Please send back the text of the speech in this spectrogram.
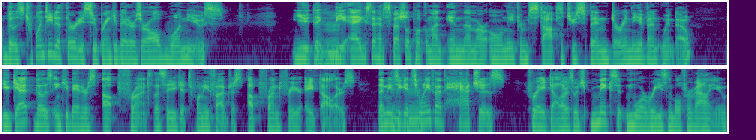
Those 20 to 30 super incubators are all one use. You the, Mhm. the eggs that have special Pokemon in them are only from stops that you spin during the event window. You get those incubators up front. Let's say you get 25 just up front for your $8. That means you get Mhm. 25 hatches for $8, which makes it more reasonable for value.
